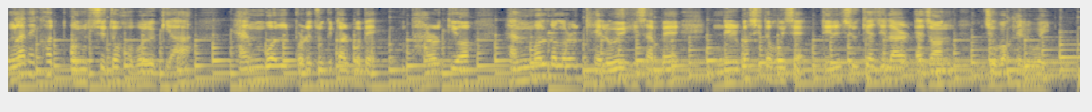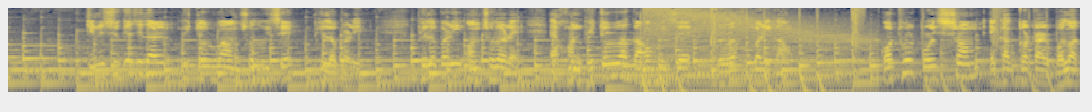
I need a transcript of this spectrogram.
বাংলাদেশত অনুষ্ঠিত হ'বলগীয়া হেণ্ডবল প্ৰতিযোগিতাৰ বাবে ভাৰতীয় হেণ্ডবল দলৰ খেলুৱৈ হিচাপে নিৰ্বাচিত হৈছে তিনিচুকীয়া জিলাৰ এজন যুৱ খেলুৱৈ। তিনিচুকীয়া জিলাৰ ভিতৰুৱা অঞ্চল হৈছে ফিলবাৰী। ফিলবাৰী অঞ্চলৰে এখন ভিতৰুৱা গাঁও হৈছে ৰসবাৰী গাঁও। কঠোৰ পৰিশ্ৰম একাগ্ৰতাৰ বলত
